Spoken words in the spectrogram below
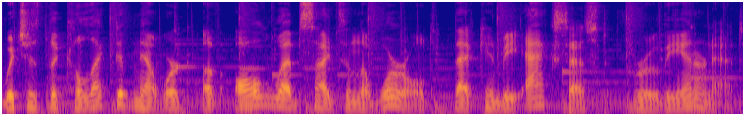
which is the collective network of all websites in the world that can be accessed through the internet.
